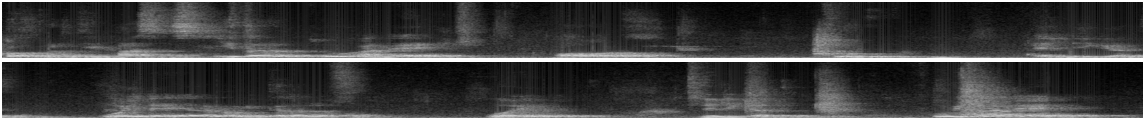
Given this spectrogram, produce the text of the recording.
Property passes either to an heir or to a legate. ወይ ለኤር ነው የሚተላለፈው well, the legatee. Who is that? end?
